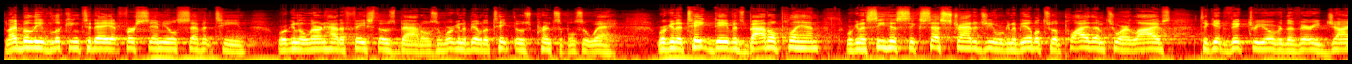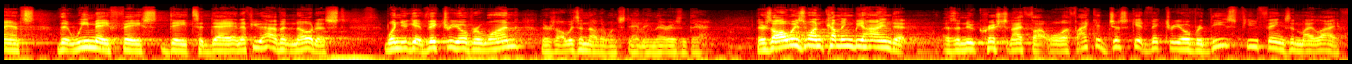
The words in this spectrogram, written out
And I believe looking today at 1 Samuel 17, we're going to learn how to face those battles and we're going to be able to take those principles away. We're going to take David's battle plan, we're going to see his success strategy, and we're going to be able to apply them to our lives to get victory over the very giants that we may face day to day. And if you haven't noticed, when you get victory over one, there's always another one standing there, isn't there? There's always one coming behind it. As a new Christian, I thought, well, if I could just get victory over these few things in my life,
